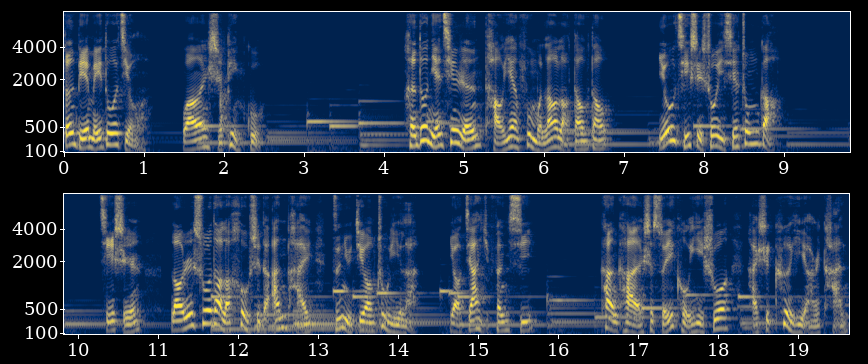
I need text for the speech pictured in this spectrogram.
分别没多久，王安石病故。很多年轻人讨厌父母唠唠叨叨，尤其是说一些忠告。其实，老人说到了后事的安排，子女就要注意了，要加以分析，看看是随口一说，还是刻意而谈。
